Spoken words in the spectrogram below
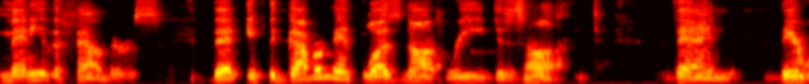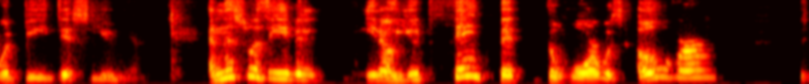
many of the founders that if the government was not redesigned, then there would be disunion. And this was even, you know, you'd think that the war was over, The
